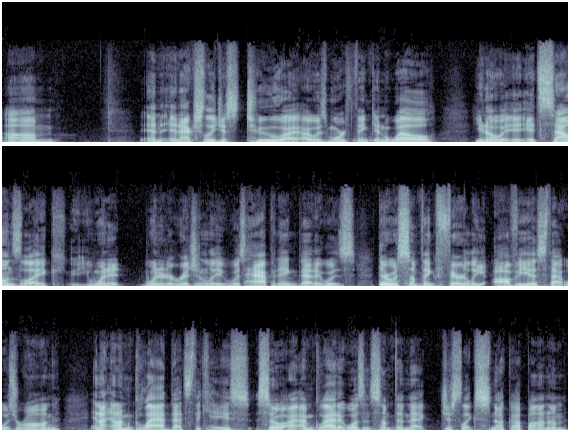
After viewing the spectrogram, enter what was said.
Um, and and actually, just two, I, I was more thinking, well, you know, it, it sounds like when it when it originally was happening that it was there was something fairly obvious that was wrong, and, I, am glad that's the case. So I, I'm glad it wasn't something that just like snuck up on him,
